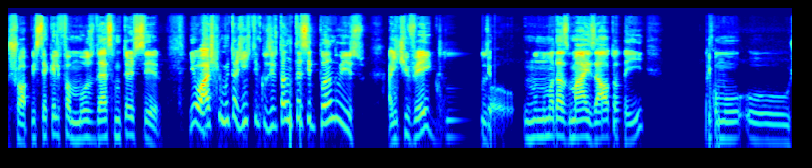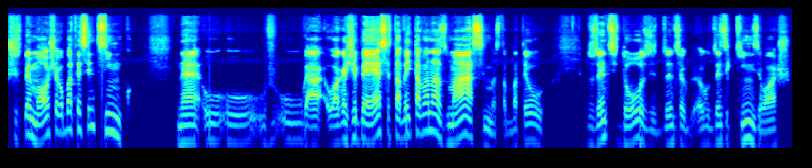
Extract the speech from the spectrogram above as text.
Shoppings têm aquele famoso 13 terceiro. E eu acho que muita gente, inclusive, está antecipando isso. A gente vê numa das mais altas aí, como o XPMOL chegou a bater 105. Né? O, o, o, HGBS também estava nas máximas, tá? bateu 212, 200, 215, eu acho.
